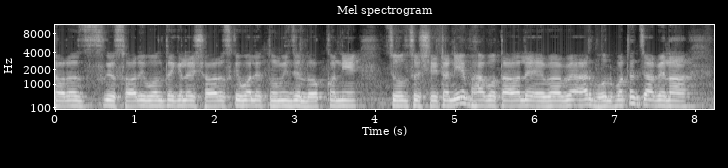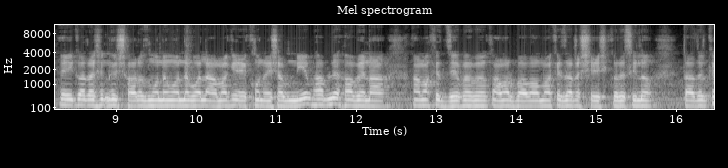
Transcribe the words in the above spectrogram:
সরোজকে সরি বলতে গেলে সরোজকে বলে, তুমি যে লক্ষ্য নিয়ে চলছো সেটা নিয়ে ভাবো, তাহলে এভাবে আর ভুল পথে যাবে না। এই কথা শুনে সরোজ মনে মনে বলে, আমাকে এখন এসব নিয়ে ভাবলে হবে না। আমাকে যেভাবে হোক আমার বাবা মাকে যারা শেষ করেছিল তাদেরকে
